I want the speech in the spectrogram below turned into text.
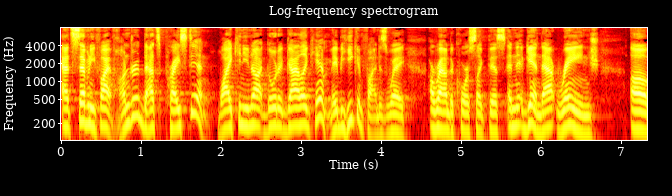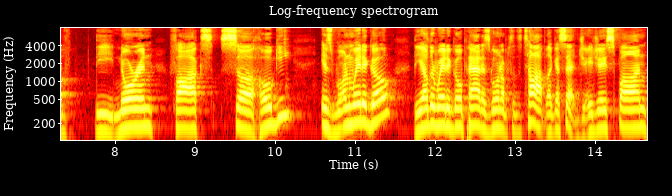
at 7,500, that's priced in. Why can you not go to a guy like him? Maybe he can find his way around a course like this. And again, that range of the Noren Fox, Suh, Hoge is one way to go. The other way to go, Pat, is going up to the top. Like I said, JJ Spaun,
